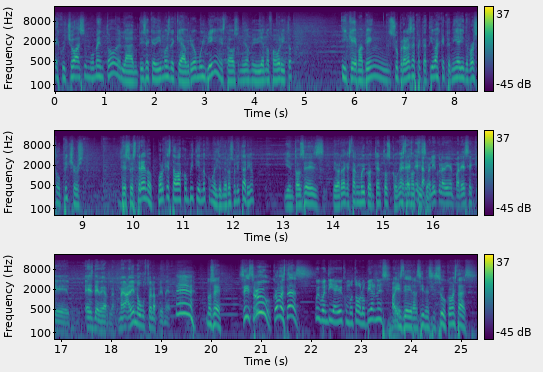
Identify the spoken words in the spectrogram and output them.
escuchó hace un momento la noticia que dimos de que abrió muy bien en Estados Unidos mi villano favorito y que más bien superó las expectativas que tenía Universal Pictures de su estreno, porque estaba compitiendo con El Llanero Solitario. Y entonces, de verdad que están muy contentos con Pero esta es- noticia. esta película a mí me parece que es de verla. A mí me gustó la primera. Eh, no sé. Sisu, ¿cómo estás? Muy buen día, hoy como todos los viernes. Hoy es día de ir al cine, Sisu, ¿cómo estás?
